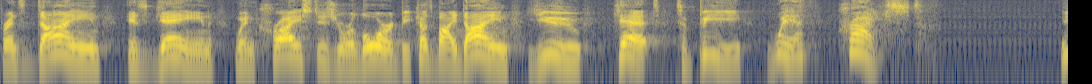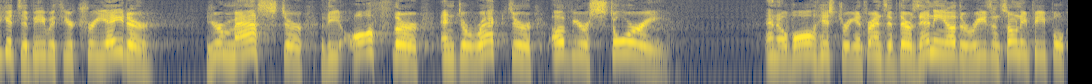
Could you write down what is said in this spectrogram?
Friends, dying is gain when Christ is your Lord because by dying, you get to be with Christ. You get to be with your Creator, your Master, the author and director of your story and of all history. And friends, if there's any other reason, so many people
